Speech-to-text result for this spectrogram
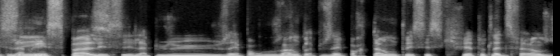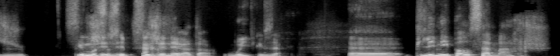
c'est la principale et c'est la plus imposante, la plus importante, et c'est ce qui fait toute la différence du jeu. C'est moi, ça, c'est le générateur. Oui. Exact. Euh, puis les meeples, ça marche.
